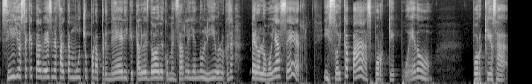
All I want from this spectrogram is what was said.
Sí, yo sé que tal vez me falta mucho por aprender y que tal vez debo de comenzar leyendo un libro, lo que sea, pero lo voy a hacer y soy capaz porque puedo. Porque, o sea,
